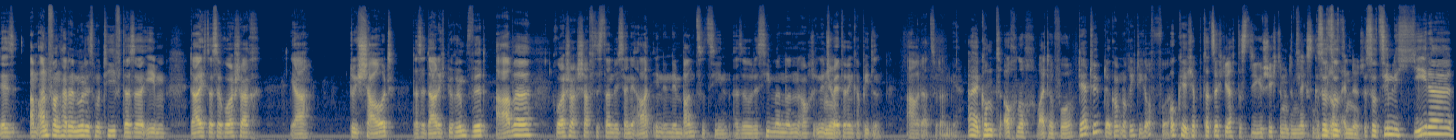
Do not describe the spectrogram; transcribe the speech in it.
der ist, am Anfang hat er nur das Motiv, dass er eben, dadurch, dass er Rorschach ja, durchschaut, dass er dadurch berühmt wird, aber Rorschach schafft es dann durch seine Art, ihn in den Bann zu ziehen. Also das sieht man dann auch in den Ja. späteren Kapiteln. Aber dazu dann mehr. Ah, er kommt auch noch weiter vor. Der Typ, der kommt noch richtig oft vor. Okay, ich habe tatsächlich gedacht, dass die Geschichte mit dem sechsten so, Kapitel so, auch endet. so ziemlich jeder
